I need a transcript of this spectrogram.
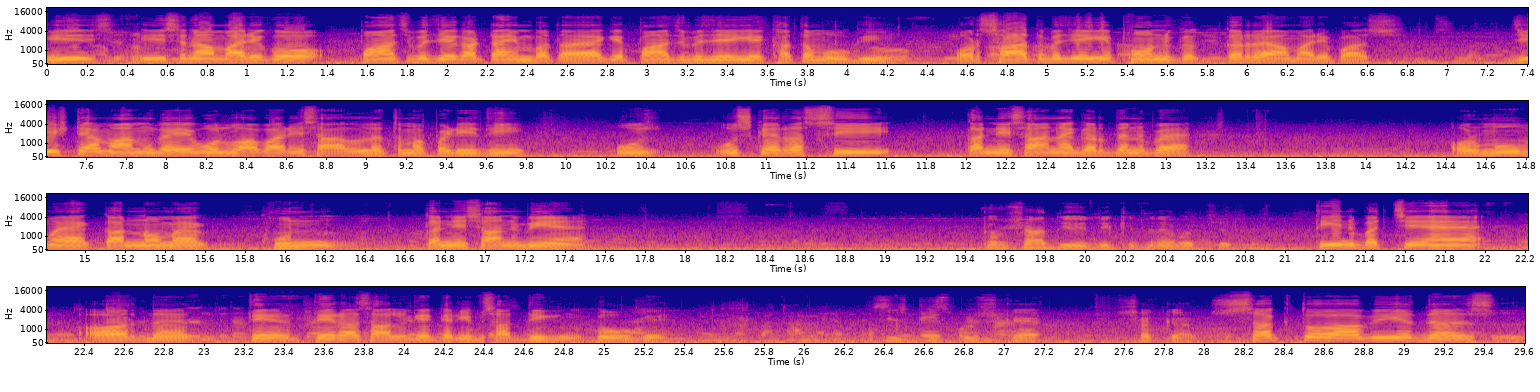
इस इसने हमारे को पाँच बजे का टाइम बताया कि पाँच बजे ये ख़त्म होगी और सात बजे ये फ़ोन कर रहा है हमारे पास। जिस टाइम हम गए वो लावारिस हालत में पड़ी थी। उस उसके रस्सी का निशान है गर्दन पे। और मुँह में कानों में खून का निशान भी हैं। कब शादी हुई थी? कितने बच्चे थे? तीन बच्चे हैं और ते, तेरह साल के करीब शादी को हो गए। किस किस पे शक है शक तो अब ये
